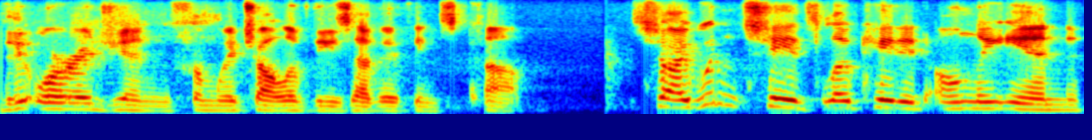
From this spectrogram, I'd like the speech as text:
the origin from which all of these other things come. So I wouldn't say it's located only in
